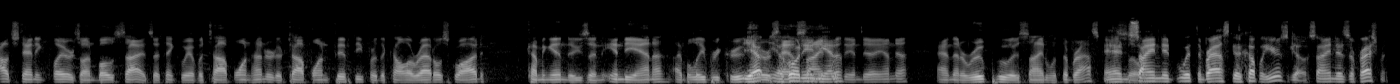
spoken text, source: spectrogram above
outstanding players on both sides. I think we have a top 100 or top 150 for the Colorado squad, coming in. He's an Indiana, I believe, recruit. Yep, yeah, going signed Indiana. with Indiana, and then Arup, who has signed with Nebraska. And so. signed it with Nebraska a couple years ago, signed as a freshman.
